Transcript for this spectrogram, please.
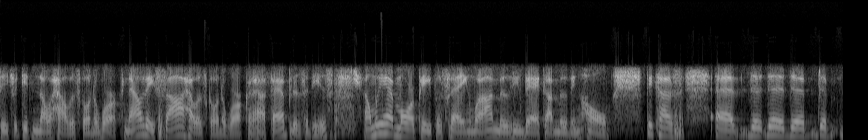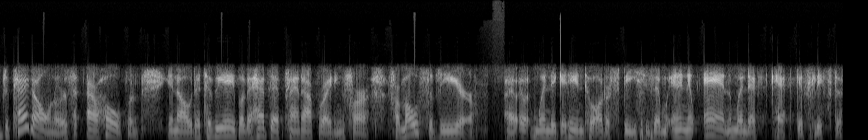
they didn't know how it was going to work. Now they saw how it's going to work and how fabulous it is, and we have more people saying, "Well, I'm moving back. I'm moving home," because uh, the, the the the the plant owners are hoping, you know, that to be able to have that plant operating for for most of the year uh, when they get into other species and, and, and when that cap gets lifted.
